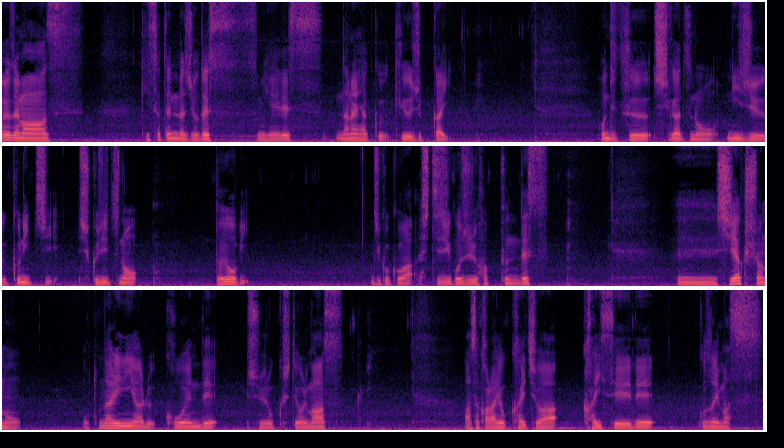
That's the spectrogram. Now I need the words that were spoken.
おはようございます。喫茶店ラジオです。すみへいです。790回。本日4月の29日祝日の土曜日。時刻は7時58分です、えー、市役所のお隣にある公園で収録しております。朝から四日市は快晴でございます。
